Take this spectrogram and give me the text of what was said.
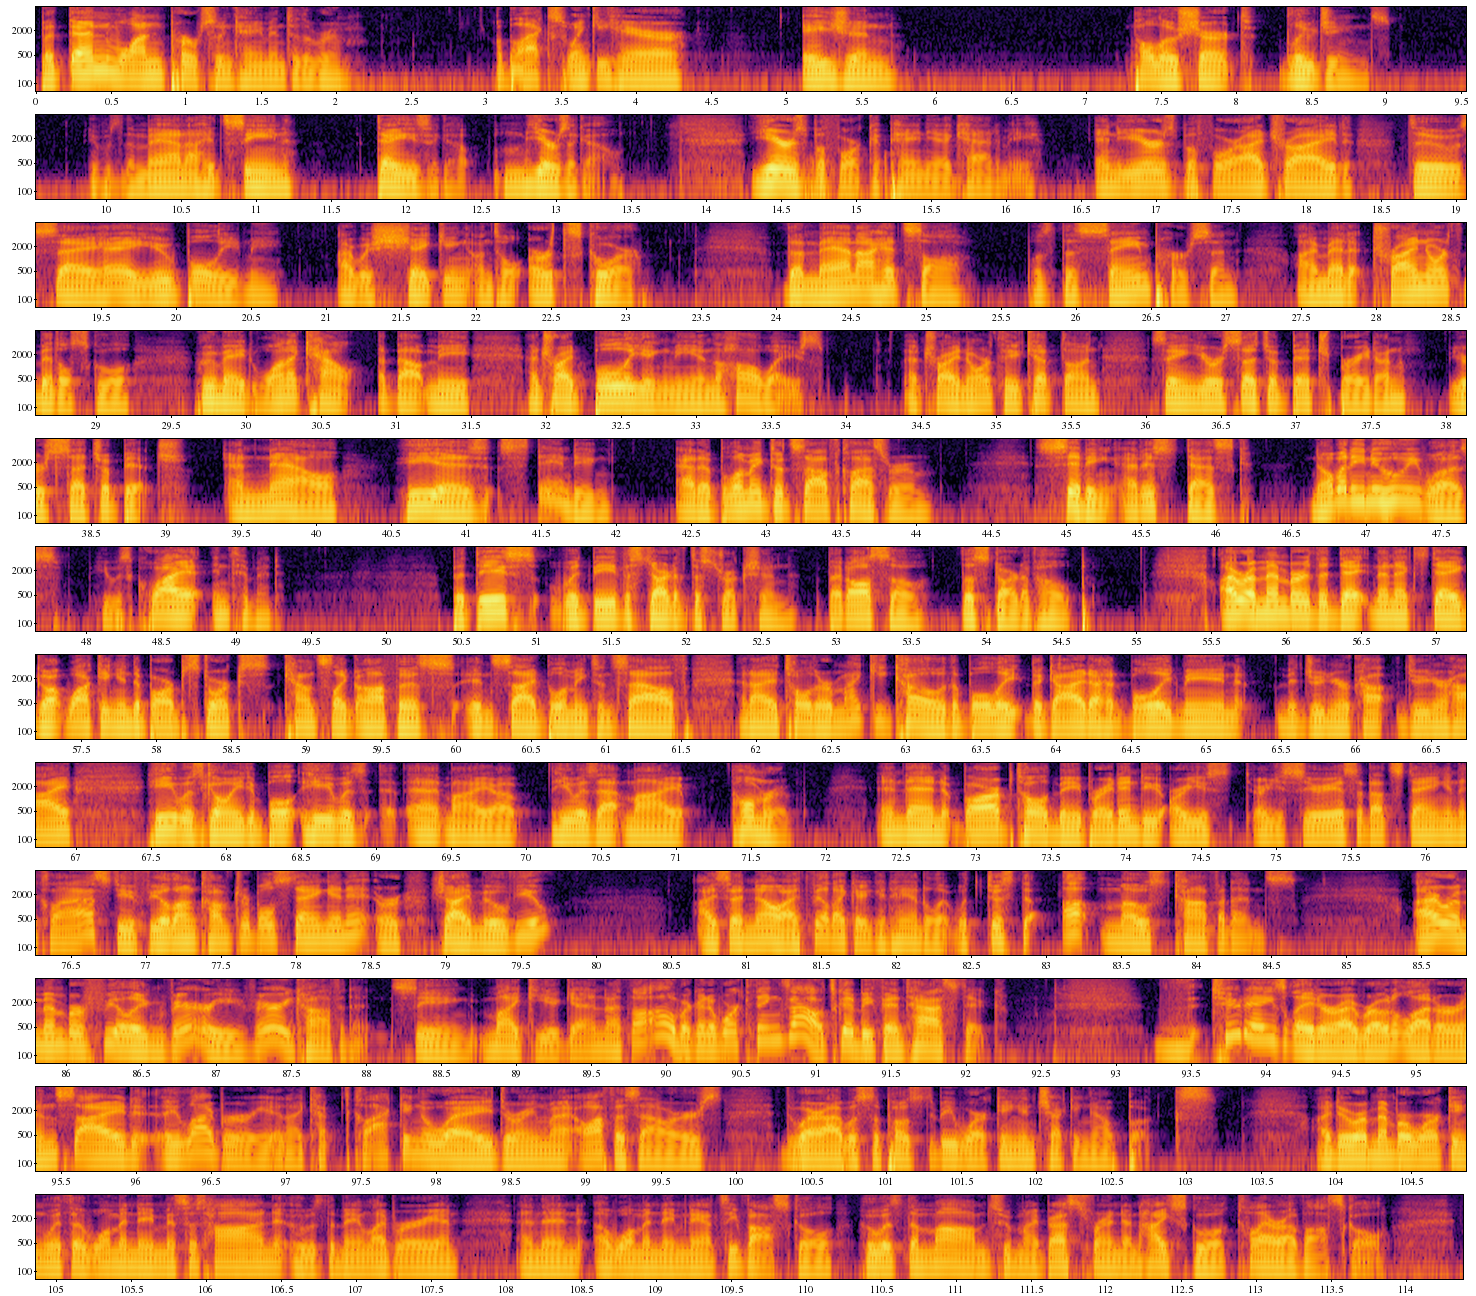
But then one person came into the room a black, swanky hair, Asian, polo shirt, blue jeans. It was the man I had seen days ago, years ago, years before Campagna Academy, and years before I tried to say, hey, you bullied me. I was shaking until Earth's core. The man I had saw was the same person I met at Tri North Middle School who made one account about me and tried bullying me in the hallways. At Tri North, he kept on saying, You're such a bitch, Braden. You're such a bitch. And now he is standing at a Bloomington South classroom, sitting at his desk. Nobody knew who he was. He was quiet and timid. But this would be the start of destruction, but also the start of hope. I remember the day, the next day, walking into Barb Stork's counseling office inside Bloomington South, and I had told her Mikey Coe, the bully, the guy that had bullied me in junior junior high, he was going to bull. He was at my uh, he was at my homeroom, and then Barb told me, Braden, do are you are you serious about staying in the class? Do you feel uncomfortable staying in it, or should I move you? I said, no, I feel like I can handle it with just the utmost confidence. I remember feeling very, very confident seeing Mikey again. I thought, oh, we're going to work things out. It's going to be fantastic. Two days later, I wrote a letter inside a library and I kept clacking away during my office hours where I was supposed to be working and checking out books. I do remember working with a woman named Mrs. Hahn, who was the main librarian, and then a woman named Nancy Voskel, who was the mom to my best friend in high school, Clara Voskel.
